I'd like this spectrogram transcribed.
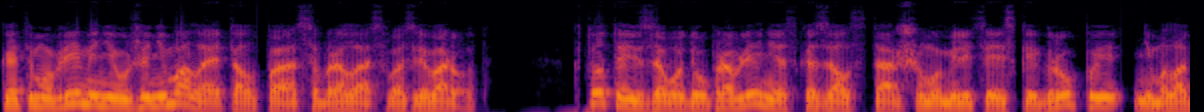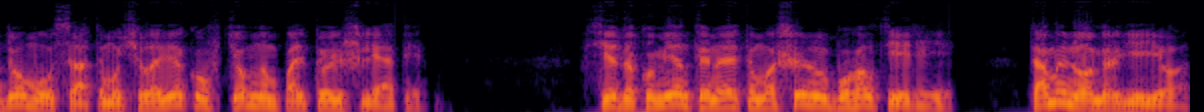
К этому времени уже немалая толпа собралась возле ворот. Кто-то из завода управления сказал старшему милицейской группы, немолодому усатому человеку в темном пальто и шляпе. «Все документы на эту машину в бухгалтерии. Там и номер ее.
